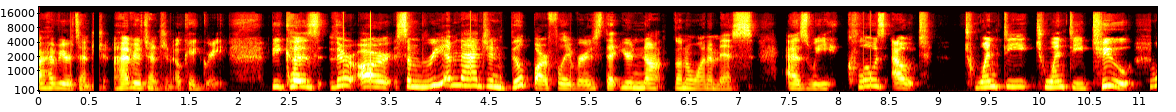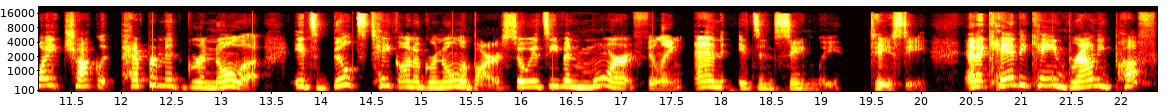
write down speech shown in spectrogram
I have your attention. I have your attention. Okay, great. Because there are some reimagined Built Bar flavors that you're not going to want to miss as we close out 2022 white chocolate peppermint granola. It's built take on a granola bar, so it's even more filling and it's insanely tasty. And a candy cane brownie puff.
